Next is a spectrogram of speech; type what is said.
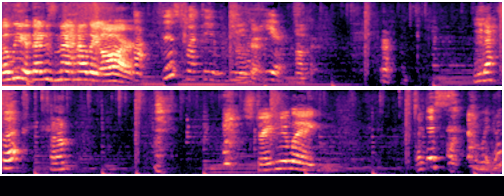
we are. Aaliyah, that is not how they are. This what they would do Okay. here. Okay. Me that foot. Hold on. Straighten your leg. Like this. Oh, wait, no.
